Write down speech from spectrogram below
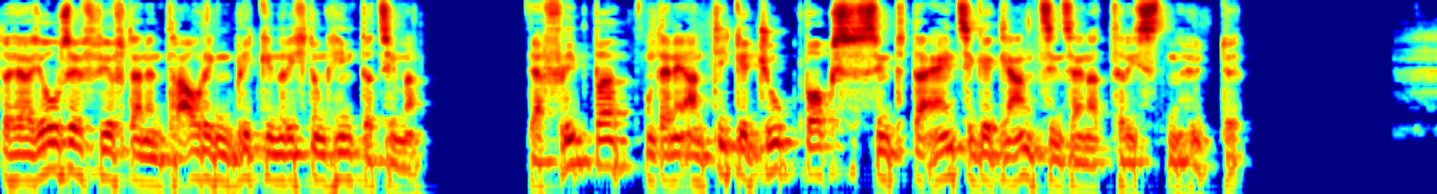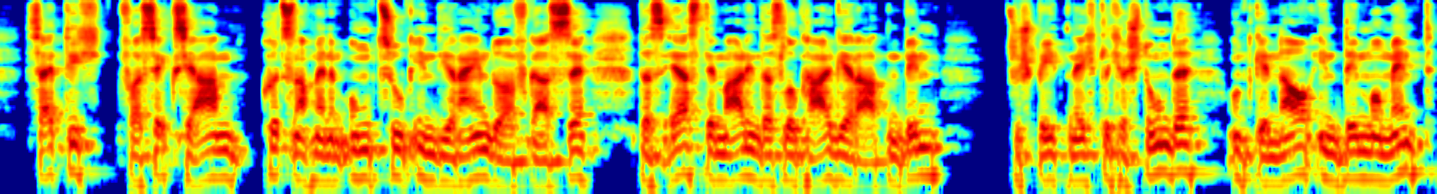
Der Herr Josef wirft einen traurigen Blick in Richtung Hinterzimmer. Der Flipper und eine antike Jukebox sind der einzige Glanz in seiner tristen Hütte. Seit ich vor sechs Jahren, kurz nach meinem Umzug in die Rheindorfgasse, das erste Mal in das Lokal geraten bin, zu spätnächtlicher Stunde und genau in dem Moment,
